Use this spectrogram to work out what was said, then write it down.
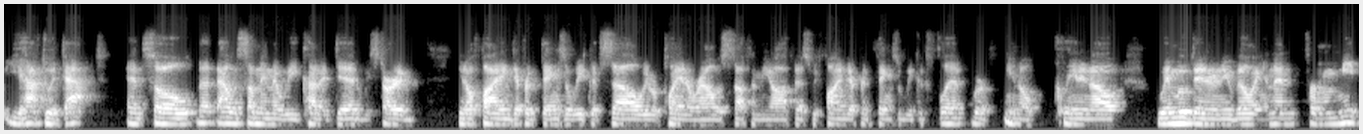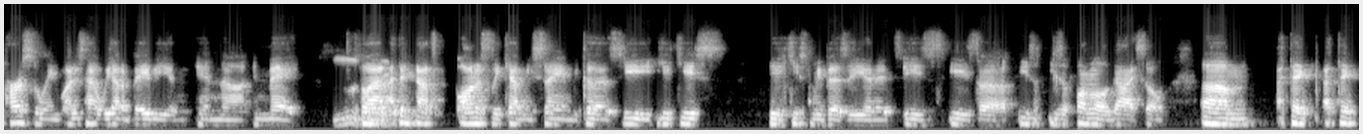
you have to adapt. And so that that was something that we kind of did. We started you know, finding different things that we could sell. We were playing around with stuff in the office. We find different things that we could flip. We're, you know, cleaning out. We moved into a new building, and then for me personally, I just had we had a baby in in uh, in May, mm-hmm. so I, I, think that's honestly kept me sane because he he keeps he keeps me busy, and it's he's he's uh he's he's a fun little guy. So um, I think I think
